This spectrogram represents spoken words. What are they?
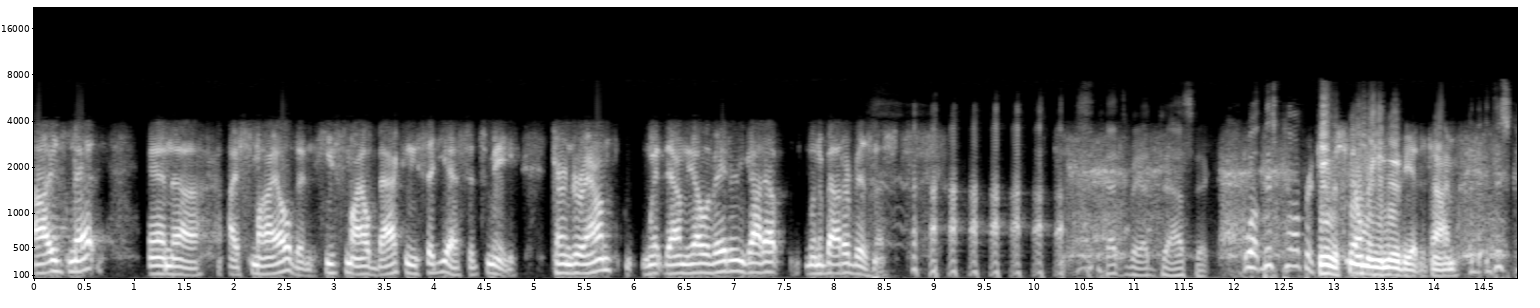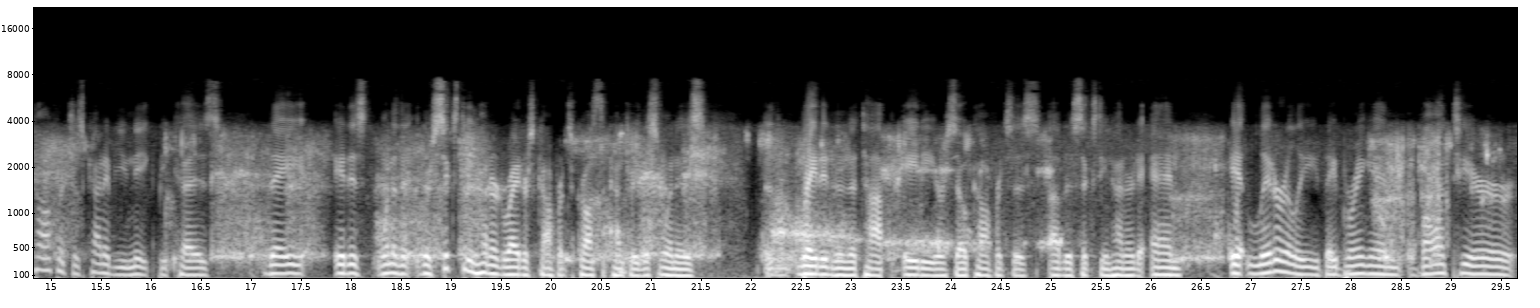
eyes met, and uh, I smiled, and he smiled back, and he said, "Yes, it's me." Turned around, went down the elevator, and got up, went about our business. That's fantastic. Well, this conference. He was filming a movie at the time. This conference is kind of unique because they it is one of the there's 1,600 writers conference across the country. This one is rated in the top 80 or so conferences of the 1600 and it literally they bring in volunteer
